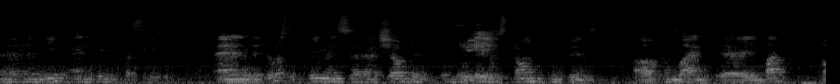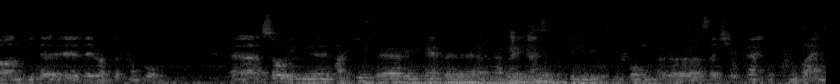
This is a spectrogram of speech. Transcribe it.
uh, and Cubic facility. And the first experiments uh, showed that there is a strong influence of combined impact on ITER diverter components. So in uh, we have uh, a very nice opportunity to perform uh, such a kind of combined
